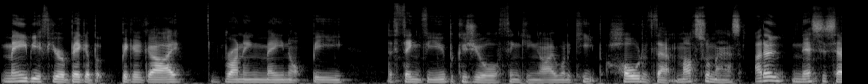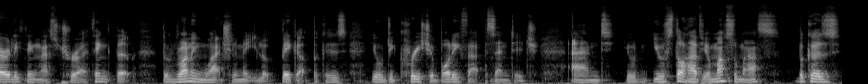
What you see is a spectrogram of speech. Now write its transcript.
maybe if you're a bigger bigger guy, running may not be the thing for you because you're thinking I want to keep hold of that muscle mass. I don't necessarily think that's true. I think that the running will actually make you look bigger because you'll decrease your body fat percentage and you'll you'll still have your muscle mass because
